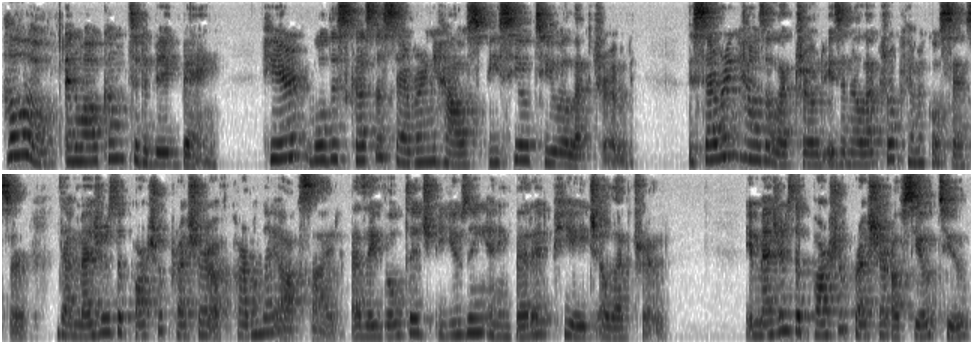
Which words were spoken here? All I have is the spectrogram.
Hello, and welcome to the Big BENG. Here, we'll discuss the Severinghaus PCO2 electrode. The Severinghaus electrode is an electrochemical sensor that measures the partial pressure of carbon dioxide as a voltage using an embedded pH electrode. It measures the partial pressure of CO2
